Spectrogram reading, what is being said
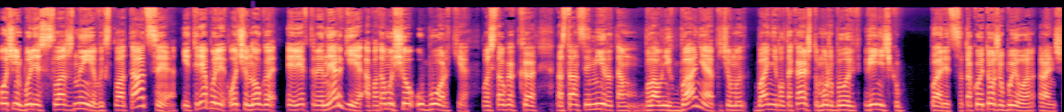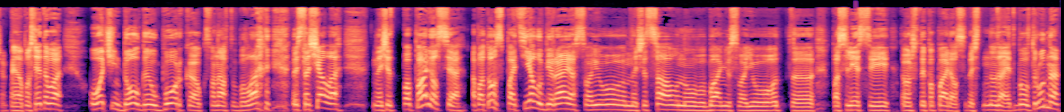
очень были сложны в эксплуатации и требовали очень много электроэнергии, а потом еще уборки. После того, как э, на станции Мир там была у них баня, причем баня была такая, что можно было веничком париться. Такое тоже было раньше. Э, после этого очень долгая уборка у космонавтов была. То есть сначала, значит, попарился, а потом спотел, убирая свою, значит, сауну, баню свою от э, последствий того, что ты попарился. То есть, ну да, это было трудно.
